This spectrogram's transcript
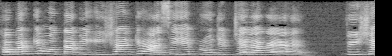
खबर के मुताबिक ईशान के हाथ से ये प्रोजेक्ट चला गया है। विशाल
